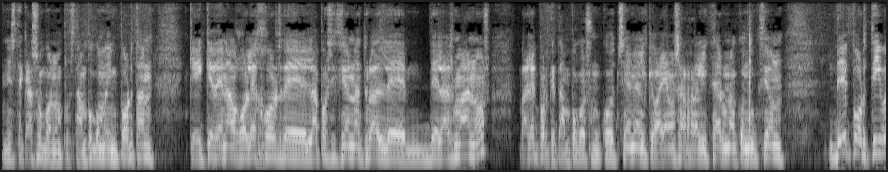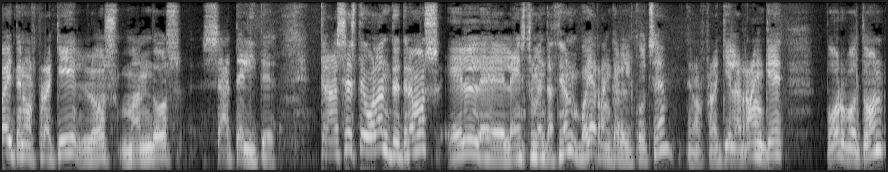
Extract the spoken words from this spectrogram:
en este caso, bueno, pues tampoco me importan que queden algo lejos de la posición natural de, las manos, ¿vale? Porque tampoco es un coche en el que vayamos a realizar una conducción deportiva y tenemos por aquí los mandos satélite. Tras este volante tenemos eh, la instrumentación. Voy a arrancar el coche. Tenemos por aquí el arranque por botón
